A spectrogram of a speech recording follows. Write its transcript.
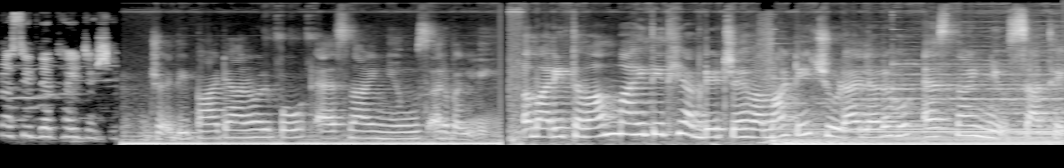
પ્રસિદ્ધ થઈ જશે. જયદીપ ભાટિયાનો report S nine news Aravalli. અમારી તમામ માહિતીથી અપડેટ રહેવા માટે જોડાયેલા રહો એસ નાઇન ન્યૂઝ સાથે.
